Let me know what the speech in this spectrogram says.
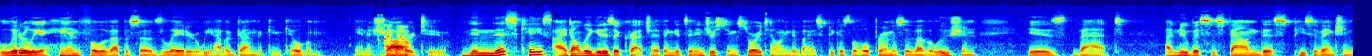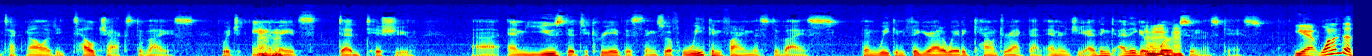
literally a handful of episodes later we have a gun that can kill them in a shot or two. In this case, I don't think it is a crutch. I think it's an interesting storytelling device because the whole premise of evolution is that Anubis has found this piece of ancient technology, Tel'chak's device, which animates dead tissue, uh, and used it to create this thing. So if we can find this device, then we can figure out a way to counteract that energy. I think I think it Mhm. works in this case. Yeah, one of the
